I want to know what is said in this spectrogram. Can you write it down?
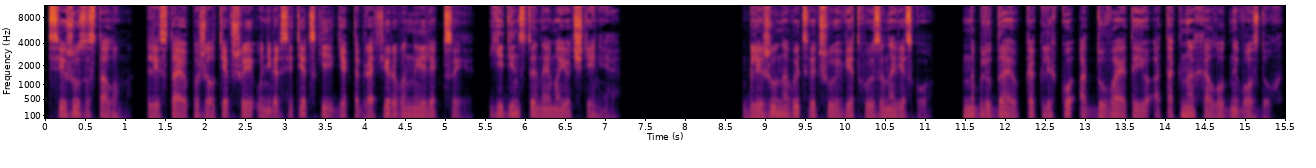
Сижу за столом. Листаю пожелтевшие университетские гектографированные лекции. Единственное мое чтение. Гляжу на выцветшую ветхую занавеску. Наблюдаю, как легко отдувает ее от окна холодный воздух.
